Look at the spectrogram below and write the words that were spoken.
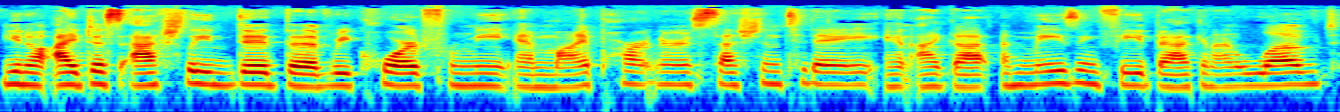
you know, I just actually did the record for me and my partner's session today, and I got amazing feedback. And I loved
